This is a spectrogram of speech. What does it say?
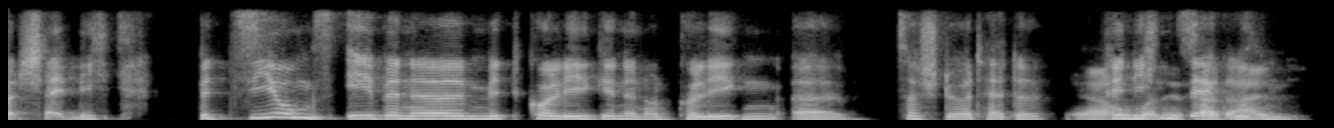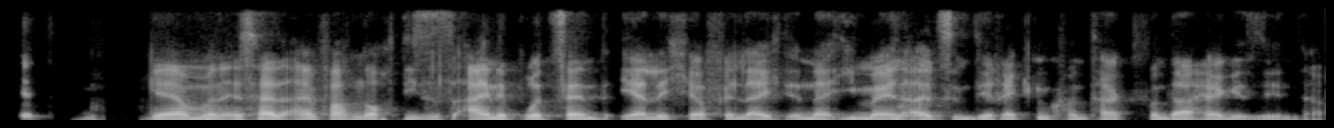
wahrscheinlich Beziehungsebene mit Kolleginnen und Kollegen äh, zerstört hätte. Ja, Finde ich einen sehr halt guten ein, Ja, man ist halt einfach noch dieses eine Prozent ehrlicher vielleicht in der E-Mail als im direkten Kontakt, von daher gesehen, ja.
